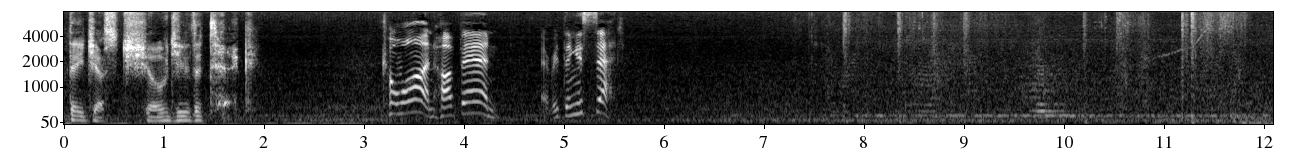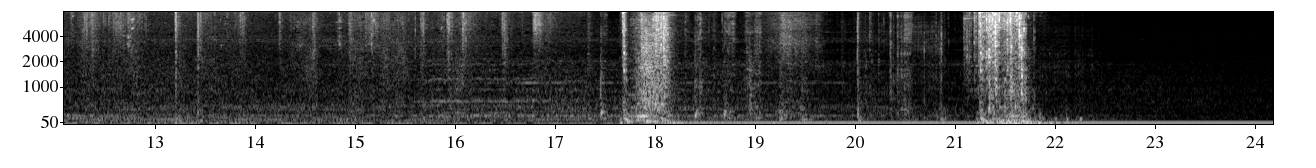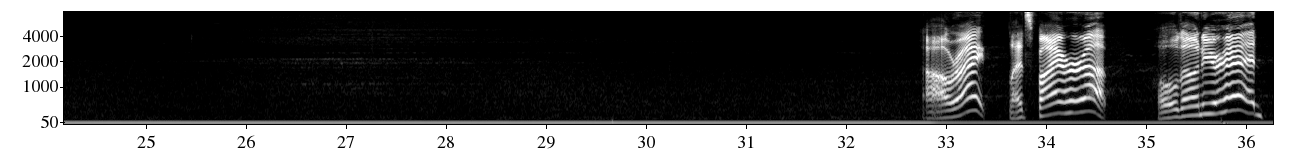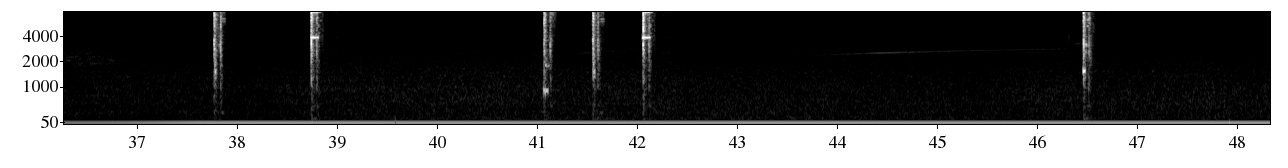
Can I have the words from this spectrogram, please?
They just showed you the tech. Go on, hop in. Everything is set. All right, let's fire her up. Hold on to your head.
